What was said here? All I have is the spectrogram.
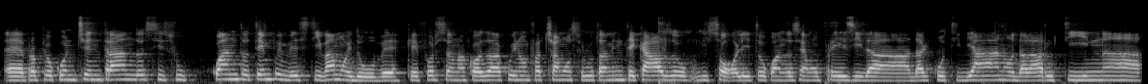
eh, proprio concentrandosi su quanto tempo investivamo e dove, che forse è una cosa a cui non facciamo assolutamente caso di solito quando siamo presi da, dal quotidiano, dalla routine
